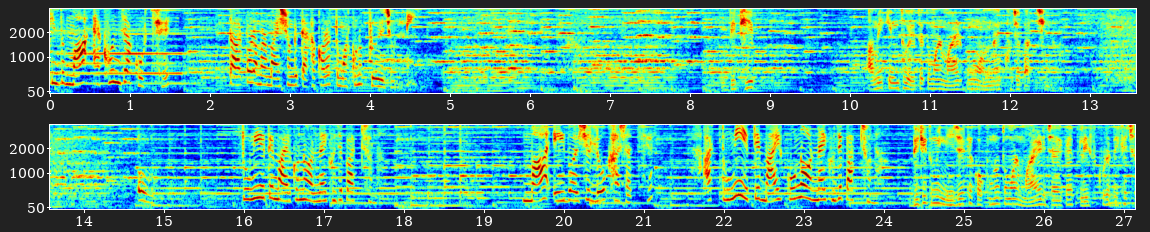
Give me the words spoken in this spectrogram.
কিন্তু মা এখন যা করছে তারপর আমার মায়ের সঙ্গে দেখা করার তোমার কোনো প্রয়োজন নেই। দিঠি আমি কিন্তু এতে তোমার মায়ের কোনো অন্যায় খুঁজে পাচ্ছি না। ও তুমি এতে মায়ের কোনো অন্যায় খুঁজে পাচ্ছ না। মা এই বয়সে লোক হাসাচ্ছে আর তুমি এতে মায়ের কোনো অন্যায় খুঁজে পাচ্ছ না। দিঠি তুমি নিজেকে কখনো তোমার মায়ের জায়গায় প্লেস করে দেখেছ?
